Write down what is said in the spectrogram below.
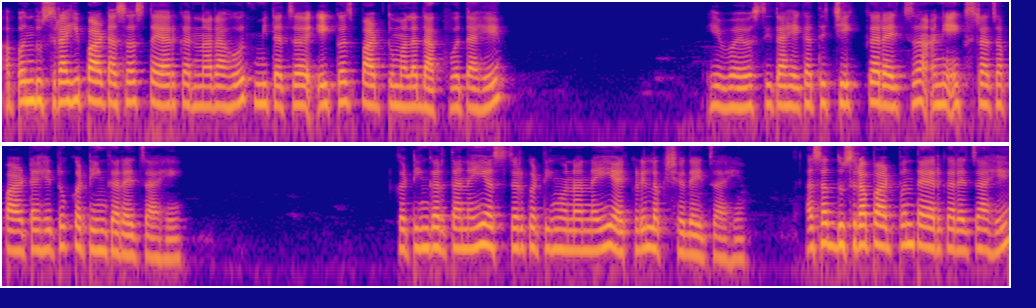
आपण दुसराही पार्ट असाच तयार करणार आहोत. मी त्याचं एकच पार्ट तुम्हाला दाखवत आहे. हे व्यवस्थित आहे का ते चेक करायचं आणि एक्स्ट्राचा पार्ट आहे तो कटिंग करायचा आहे. कटिंग करतानाही अस्तर कटिंग होणार नाही याकडे लक्ष द्यायचं आहे. असा दुसरा पार्ट पण तयार करायचा आहे.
